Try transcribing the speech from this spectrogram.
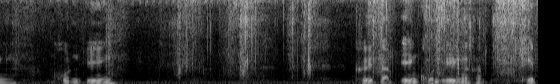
งขนเอง เคยตัดเองขนเองแล้วครับ เข็ด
